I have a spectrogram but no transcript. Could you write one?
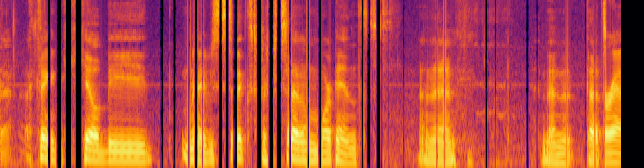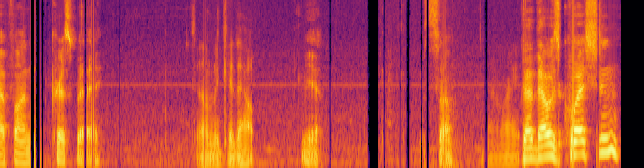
I think he'll be maybe six or seven more pins, and then and then that's a wrap on Chris Bey. Tell him to get out. Yeah. So All right. that that was a question.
